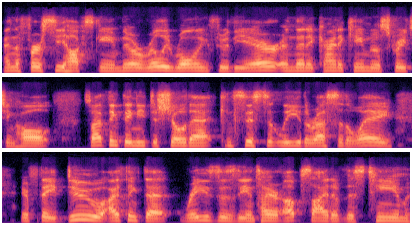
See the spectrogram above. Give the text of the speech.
and the first seahawks game. They were really rolling through the air and then it kind of came to a screeching halt. So i think they need to show that consistently the rest of the way. If they do i think that raises the entire upside of this team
